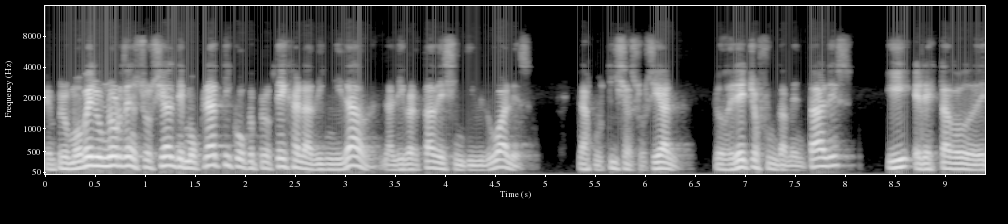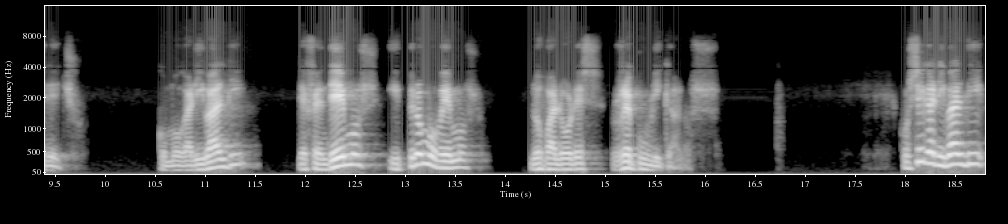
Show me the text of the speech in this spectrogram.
en promover un orden social democrático que proteja la dignidad, las libertades individuales, la justicia social, los derechos fundamentales y el Estado de Derecho. Como Garibaldi, defendemos y promovemos los valores republicanos. José Garibaldi,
